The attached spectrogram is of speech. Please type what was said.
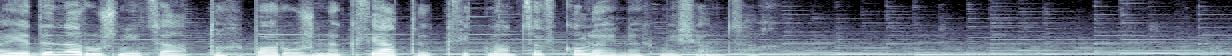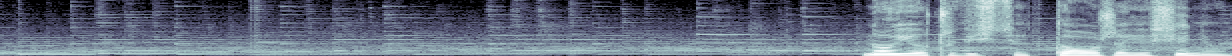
A jedyna różnica to chyba różne kwiaty kwitnące w kolejnych miesiącach. No i oczywiście to, że jesienią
